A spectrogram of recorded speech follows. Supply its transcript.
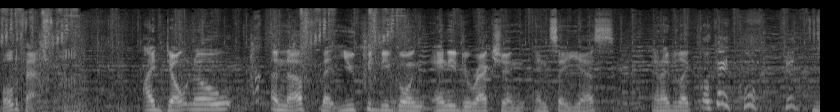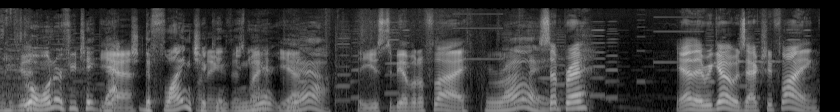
Hold a fast one. I don't know enough that you could be going any direction and say yes, and I'd be like, okay, cool, good. good. Ooh, I wonder if you take Yeah. that the flying chicken in might- here. yeah. Yeah. They used to be able to fly. Right. Sup, bruh? Yeah, there we go. It's actually flying.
